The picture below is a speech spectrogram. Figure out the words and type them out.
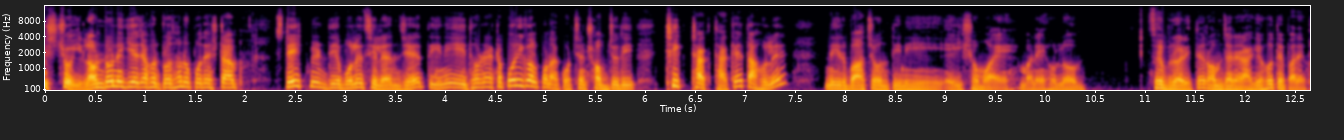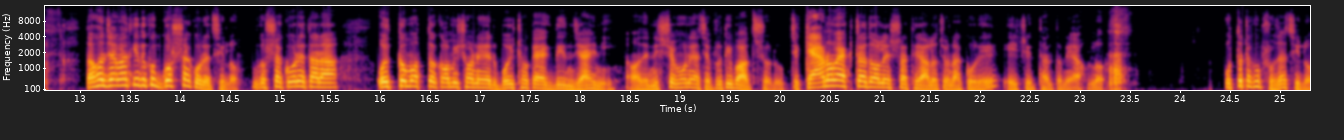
নিশ্চয়ই, লন্ডনে গিয়ে যখন প্রধান উপদেষ্টা স্টেটমেন্ট দিয়ে বলেছিলেন যে তিনি এই ধরনের একটা পরিকল্পনা করছেন, সব যদি ঠিকঠাক থাকে তাহলে নির্বাচন তিনি এই সময়ে মানে হলো ফেব্রুয়ারিতে, রমজানের আগে হতে পারে। তখন জামায়াত কিন্তু খুব গোসা করেছিল। গোসা করে তারা ঐক্যমত্য কমিশনের বৈঠকে একদিন যায়নি। আমাদের নিশ্চয় মনে আছে, প্রতিবাদ স্বরূপ যে কেন একটা দলের সাথে আলোচনা করে এই সিদ্ধান্ত নেওয়া হলো। উত্তরটা খুব সোজা ছিল।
